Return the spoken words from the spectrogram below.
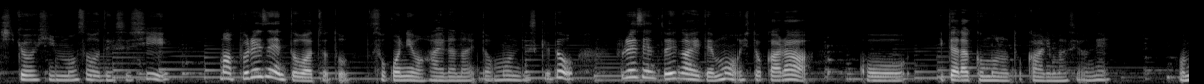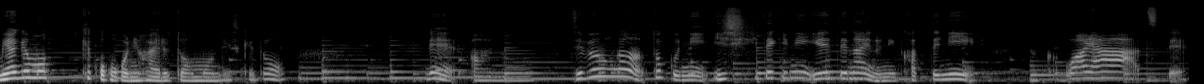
試供品もそうですし、まあプレゼントはちょっとそこには入らないと思うんですけどプレゼント以外でも人からこういただくものとかありますよね。お土産も結構ここに入るとは思うんですけどであの自分が特に意識的に入れてないのに勝手になんか「わやー!」っつって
